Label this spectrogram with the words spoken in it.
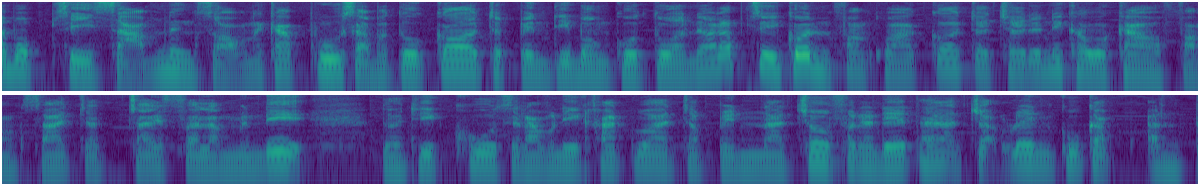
ระบบ 4-3-1-2 นะครับ ผู้สาประตูก็จะเป็นตีบองกูตัวแนวรับ 4 คน ฝั่งขวาก็จะใช้เดนิคาวาคาว ฝั่งซ้ายจะใช้เฟลังเมนดี้ โดยที่คู่สนามวันนี้คาดว่าจะเป็นนาโชฟ e นเดสนะฮะ จะเล่นคู่กับอันโต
